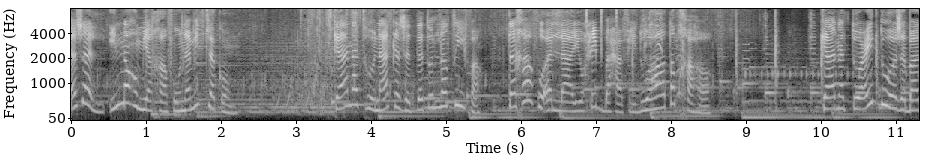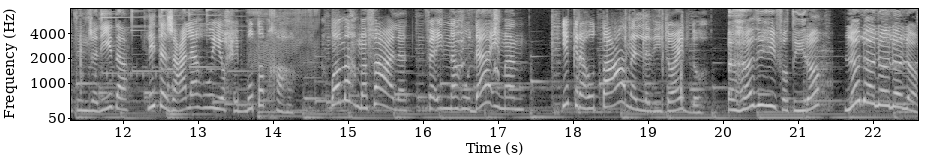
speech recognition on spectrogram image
أجل إنهم يخافون مثلكم. كانت هناك جدة لطيفة تخاف الا يحب حفيدها طبخها. كانت تعد وجبات جديدة لتجعله يحب طبخها. ومهما فعلت فإنه دائما يكره الطعام الذي تعده. أهذه فطيرة؟ لا لا لا لا لا.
